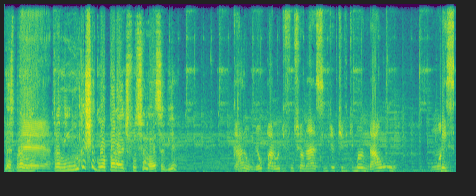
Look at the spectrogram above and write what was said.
Mas pra, é... mim, pra mim nunca chegou a parar de funcionar, sabia? Cara, o meu parou de funcionar assim que eu tive que mandar um, uma mensagem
